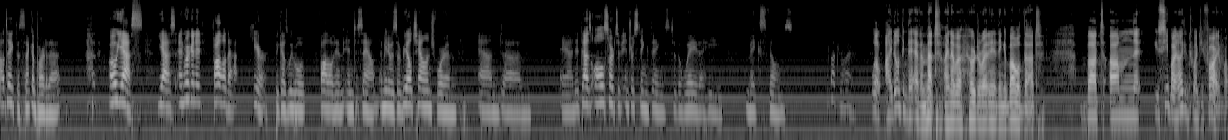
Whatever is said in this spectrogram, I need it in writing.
I'll take the second part of that. oh, yes, yes. And we're going to follow that here because we will follow him into sound. I mean, it was a real challenge for him, and, um, and it does all sorts of interesting things to the way that he makes films. What about Dreyer? Well, I don't think they ever met. I never heard or read anything about that. But um, you see, by 1925, well,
